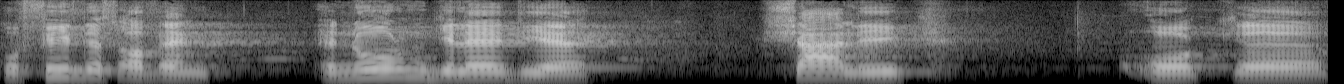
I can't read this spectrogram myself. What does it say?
Och fylldes av en enorm glädje, kärlek och eh,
